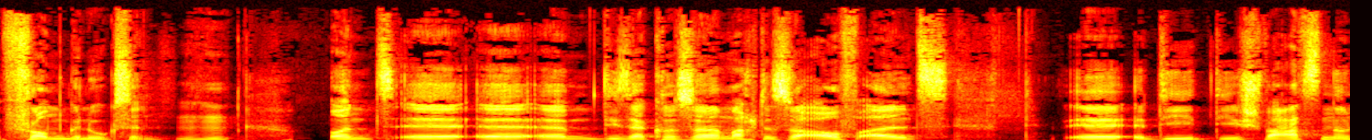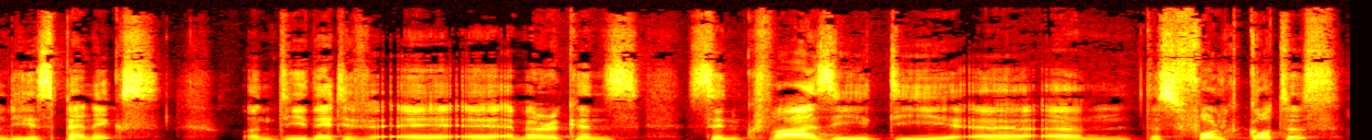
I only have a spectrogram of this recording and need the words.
fromm genug sind. Und äh, äh, ähm, dieser Cousin macht es so auf, als äh, die die Schwarzen und die Hispanics und die Native äh, äh, Americans sind quasi die äh, ähm, das Volk Gottes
